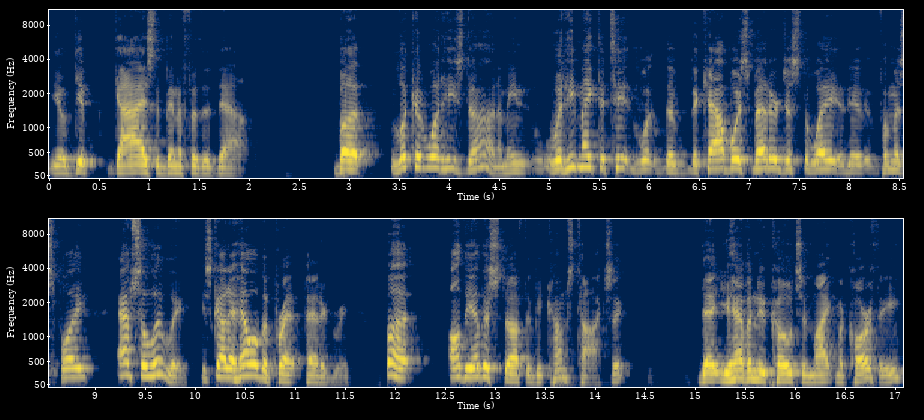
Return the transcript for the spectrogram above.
you know, give guys the benefit of the doubt. But look at what he's done. I mean, would he make the the the Cowboys better just the way from his play? Absolutely. He's got a hell of a pedigree. But all the other stuff that becomes toxic, that you have a new coach in Mike McCarthy,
